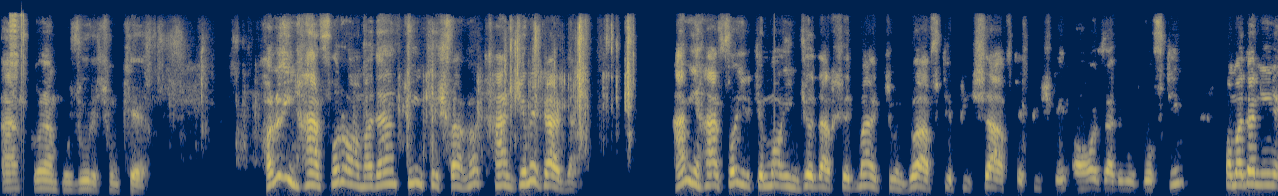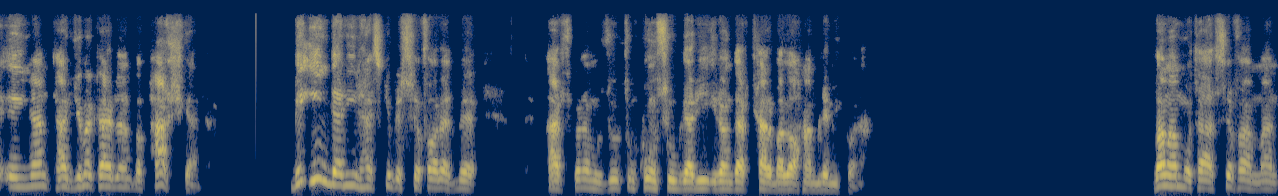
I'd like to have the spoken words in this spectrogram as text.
ارز کنم حضورتون که حالا این حرفا رو آمدن تو این کشورها ترجمه کردن. همین حرفایی که ما اینجا در خدمتتون دو هفته پیش سه هفته پیش که این آقا زده بود گفتیم آمدن این عینا ترجمه کردن و پخش کردن. به این دلیل هست که به سفارت به عرض کنم حضورتون کنسولگری ایران در کربلا حمله می‌کنن. و من متاسفم من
